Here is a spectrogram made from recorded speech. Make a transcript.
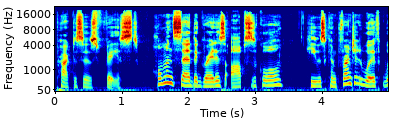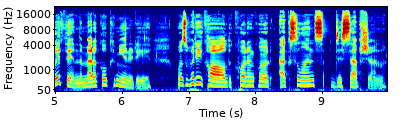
practices faced. Holman said the greatest obstacle he was confronted with within the medical community was what he called quote unquote excellence deception,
